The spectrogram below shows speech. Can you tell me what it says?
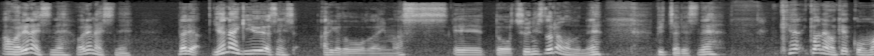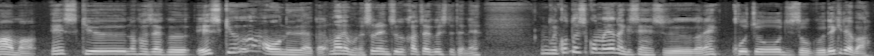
あ、割れないですね。割れないですね。誰や？柳優也選手、ありがとうございます。えー、っと、中日ドラゴンのね、ピッチャーですね。去年は結構まあまあ、エース級の活躍、エース級は大野雄大から、まあでもね、それに次ぐ活躍しててね、本当に今年この柳選手がね、好調を持続できれば、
